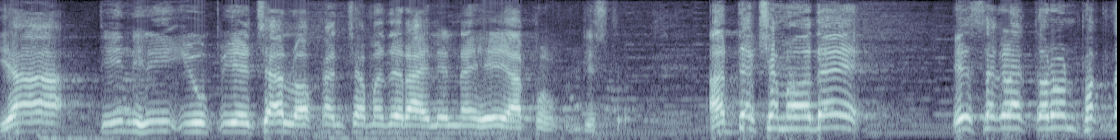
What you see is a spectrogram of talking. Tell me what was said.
या तीनही युपीएच्या लोकांच्या मध्ये राहिलेलं नाही हे आपण दिसतं. अध्यक्ष महोदय हे सगळं करून फक्त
